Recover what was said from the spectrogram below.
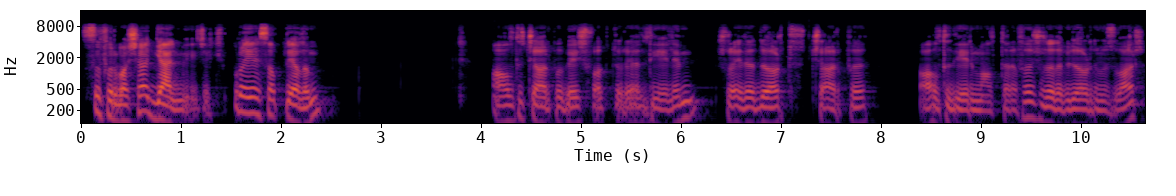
sıfır başa gelmeyecek. Burayı hesaplayalım. 6 çarpı 5 faktöriyel diyelim. Şuraya da 4 çarpı 6 diyelim alt tarafı. Şurada da bir 4'ümüz var.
